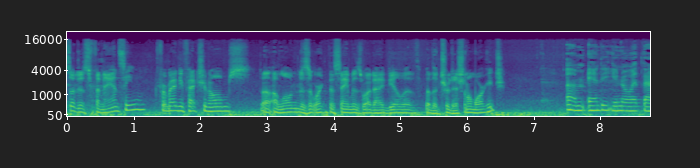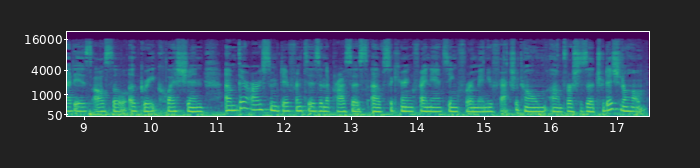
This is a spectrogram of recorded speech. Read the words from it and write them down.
so, does financing for manufactured homes uh, alone does it work the same as what I deal with with a traditional mortgage? Um, Andy, you know what? That is also a great question. Um, there are some differences in the process of securing financing for a manufactured home um, versus a traditional home.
